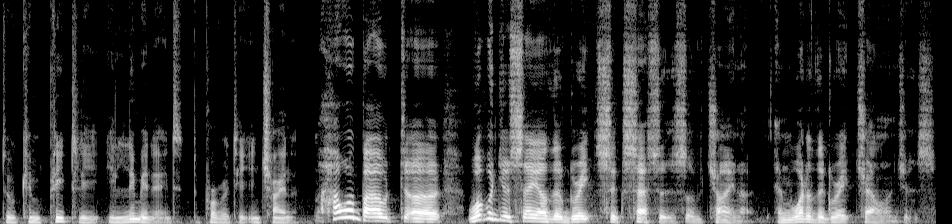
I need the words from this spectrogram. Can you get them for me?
to completely eliminate the poverty in China. How about, uh, what would you say are the great successes of China and what are the great challenges?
